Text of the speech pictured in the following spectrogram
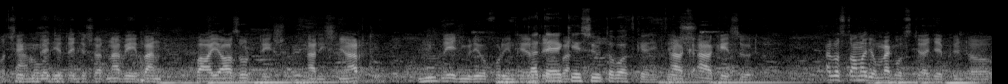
a Csékug Egyet Egyeset nevében pályázott és el is nyert. Mm. 4 millió forint értékben. Tehát elkészült a vadkerítés? El, elkészült. Ez aztán nagyon megosztja egyébként a, a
